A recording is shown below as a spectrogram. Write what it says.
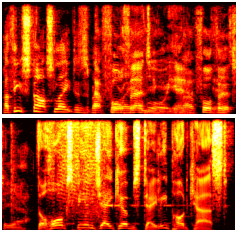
I think it starts late, it's about 4.30. yeah. About 4.30, yeah. yeah. The Hawksbee and Jacobs Daily Podcast.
